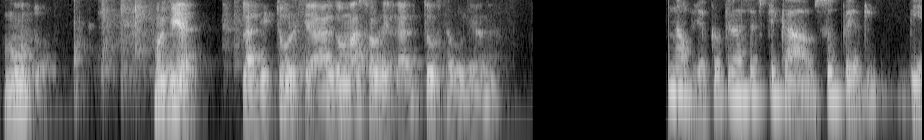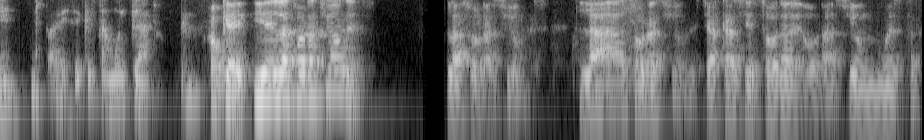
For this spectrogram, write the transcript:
mundo. Muy bien, la liturgia, algo más sobre la liturgia, Juliana. No, yo creo que lo has explicado súper bien, me parece que está muy claro. Ok, y en las oraciones, las oraciones, las oraciones, ya casi es hora de oración nuestra.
